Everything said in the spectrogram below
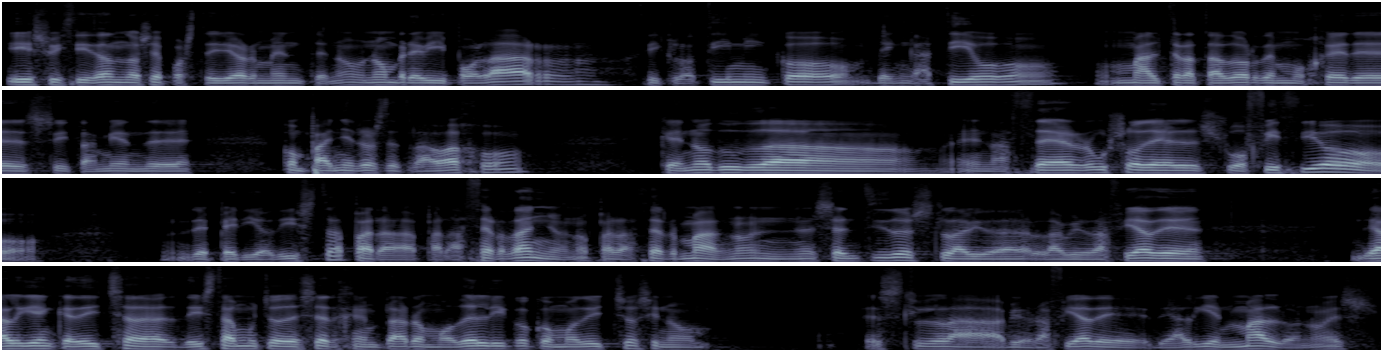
y suicidándose posteriormente. ¿no? Un hombre bipolar, ciclotímico, vengativo, un maltratador de mujeres y también de compañeros de trabajo, que no duda en hacer uso de su oficio de periodista para, para hacer daño, ¿no? para hacer mal. ¿no? En el sentido es la, la biografía de, de, alguien que dicha, dista mucho de ser ejemplar o modélico, como he dicho, sino es la biografía de, alguien malo, ¿no? es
